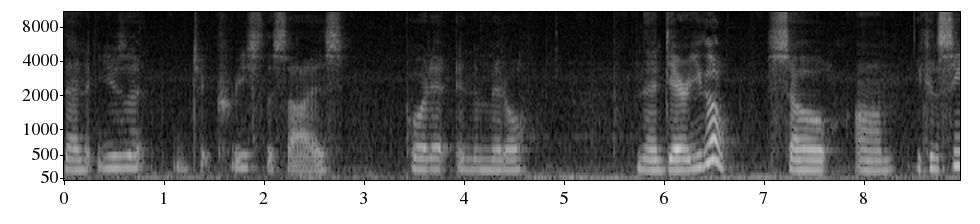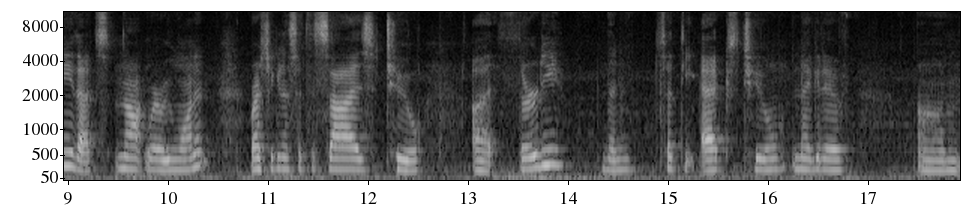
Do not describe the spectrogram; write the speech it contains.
Then use it, decrease the size, put it in the middle, and then there you go. So um, you can see that's not where we want it. We're actually going to set the size to uh, 30, then set the X to negative, um,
